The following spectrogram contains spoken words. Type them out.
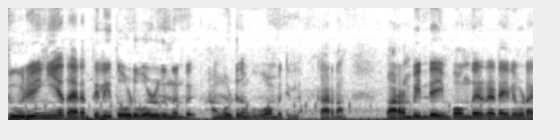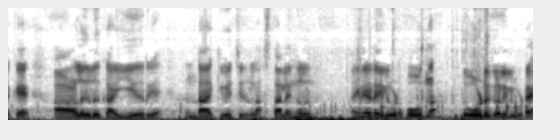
ചുരുങ്ങിയ തരത്തിൽ ഈ തോട് ഒഴുകുന്നുണ്ട് അങ്ങോട്ട് നമുക്ക് പോകാൻ പറ്റില്ല. കാരണം പറമ്പിന്റെയും പൊന്തയുടെ ഇടയിലൂടെയൊക്കെ ആളുകൾ കയ്യേറിയ ഉണ്ടാക്കി വെച്ചിട്ടുള്ള സ്ഥലങ്ങളുണ്ട്. അതിനിടയിലൂടെ പോകുന്ന തോടുകളിലൂടെ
